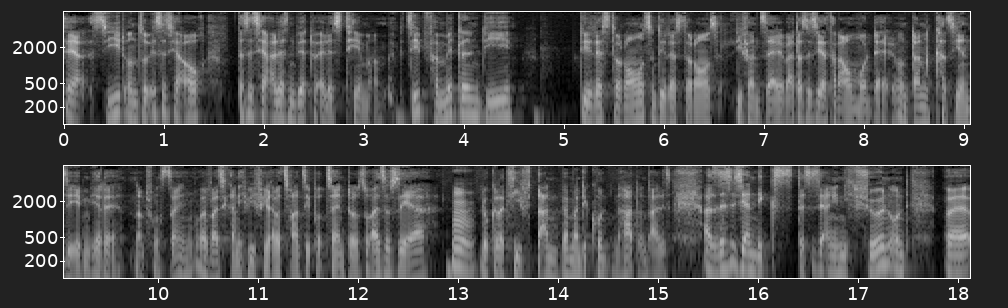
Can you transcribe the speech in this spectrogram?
er sieht, und so ist es ja auch, das ist ja alles ein virtuelles Thema. Im Prinzip vermitteln die die Restaurants und die Restaurants liefern selber. Das ist ihr Traummodell. Und dann kassieren sie eben ihre, in Anführungszeichen, weiß ich gar nicht wie viel, aber 20 Prozent oder so. Also sehr hm. lukrativ dann, wenn man die Kunden hat und alles. Also das ist ja nix. Das ist ja eigentlich nicht schön und, äh,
